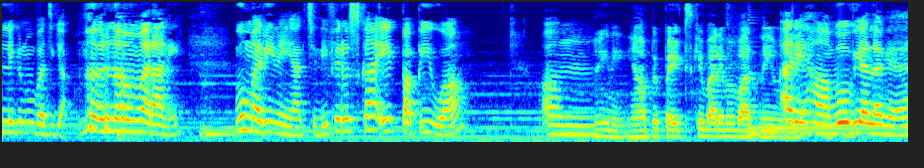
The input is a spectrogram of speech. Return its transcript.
लेकिन वो बच गया। no, मरा नहीं। वो मरी नहीं एक्चुअली फिर उसका एक पपी हुआ। अम, नहीं नहीं यहाँ पे पेट्स के बारे में बात नहीं हुई। अरे हाँ वो भी अलग है।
